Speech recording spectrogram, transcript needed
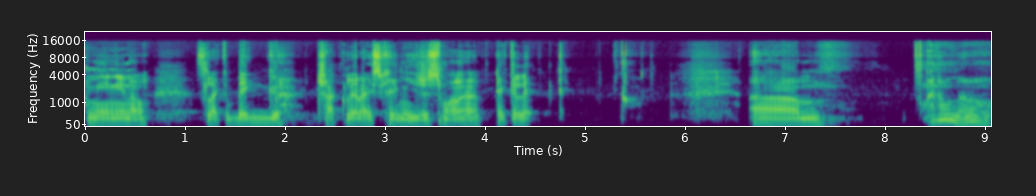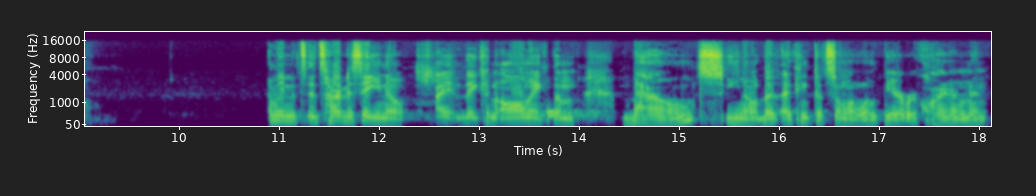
I mean, you know, it's like a big chocolate ice cream. You just want to take a lick. Um, I don't know. I mean, it's it's hard to say. You know, I they can all make them bounce. You know, that I think that's an Olympia requirement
